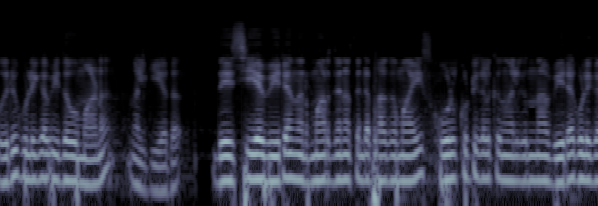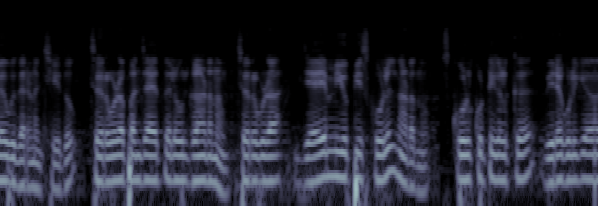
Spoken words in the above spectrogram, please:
ഒരു ഗുളിക വീതവുമാണ് നൽകിയത് ദേശീയ വീര വീരനിർമ്മാർജനത്തിന്റെ ഭാഗമായി സ്കൂൾ കുട്ടികൾക്ക് നൽകുന്ന വീരഗുളിക വിതരണം ചെയ്തു. ചെറുപുഴ പഞ്ചായത്തിലെ ഉദ്ഘാടനം Cherupuzha J M U P school നടന്നു. സ്കൂൾ കുട്ടികൾക്ക് വീരഗുളിക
